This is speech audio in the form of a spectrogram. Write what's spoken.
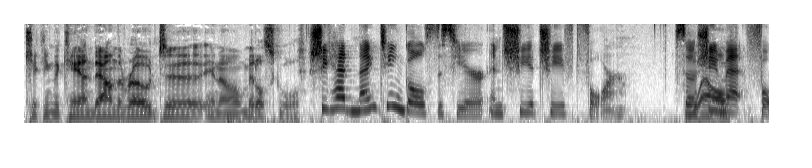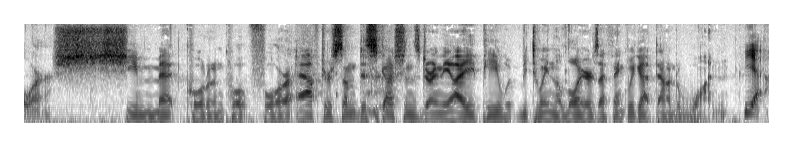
kicking the can down the road to you know middle school She had 19 goals this year and she achieved four. So she met four. she met quote unquote four after some discussions during the iep w- between the lawyers i think we got down to one Yeah.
